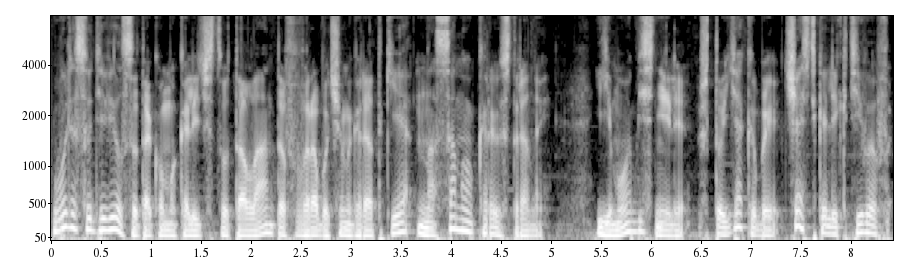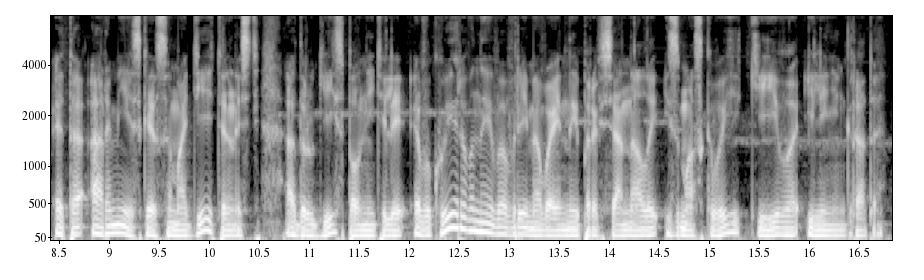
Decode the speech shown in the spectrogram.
Уоллес удивился такому количеству талантов в рабочем городке на самом краю страны. Ему объяснили, что якобы часть коллективов – это армейская самодеятельность, а другие исполнители – эвакуированные во время войны профессионалы из Москвы, Киева и Ленинграда –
